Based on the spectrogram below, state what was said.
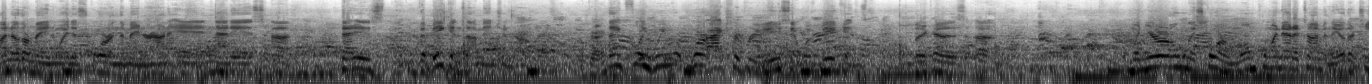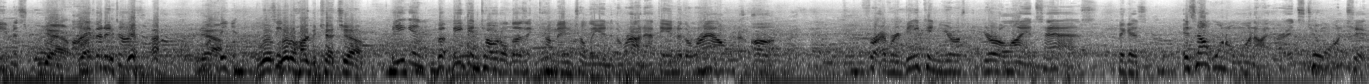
another main way to score in the main round, and that is uh, that is the beacons I mentioned earlier. Okay. Thankfully, we were, we're actually pretty decent with beacons because. Uh, when you're only scoring one point at a time and the other team is scoring Yeah, five right. at a time, Yeah. A little, See, little hard to catch up. beacon, but beacon total doesn't come in until the end of the round. At the end of the round, uh, for every beacon your your alliance has, because it's not one on one either. It's two on two.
